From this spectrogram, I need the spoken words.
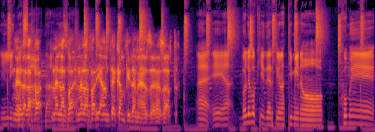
in lingua nella, va- sarda, nella va- esatto. nella variante campidanese, esatto. Eh, e, eh, volevo chiederti un attimino come,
